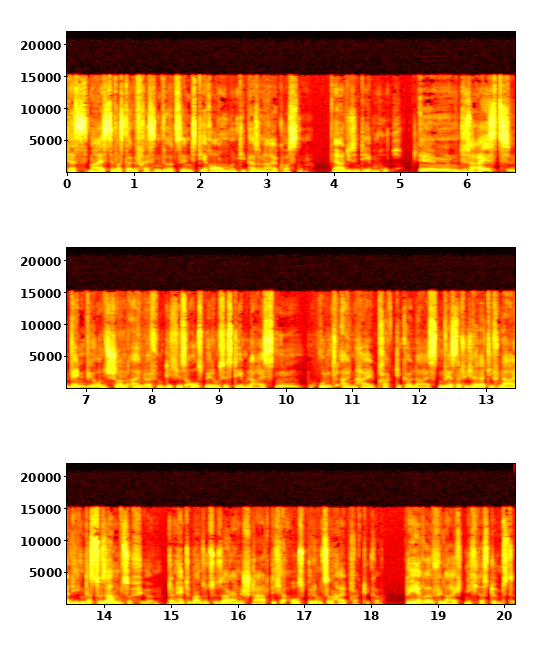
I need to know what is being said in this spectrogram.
das meiste, was da gefressen wird, sind die Raum- und die Personalkosten. Ja, die sind eben hoch. Ähm, das heißt, wenn wir uns schon ein öffentliches Ausbildungssystem leisten und einen Heilpraktiker leisten, wäre es natürlich relativ naheliegend, das zusammenzuführen. Dann hätte man sozusagen eine staatliche Ausbildung zum Heilpraktiker wäre vielleicht nicht das Dümmste.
